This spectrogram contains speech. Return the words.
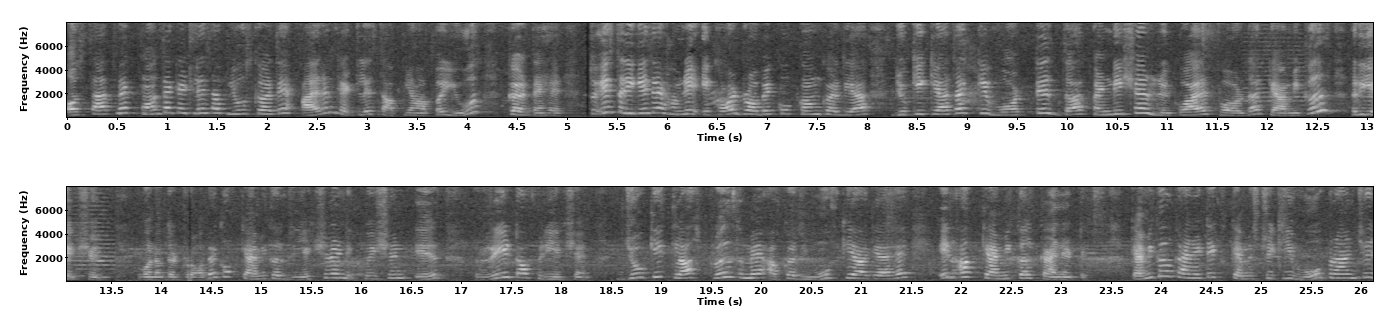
और साथ में कौन सा कैटलिस्ट आप यूज़ करते हैं? आयरन कैटलिस्ट आप यहाँ पर यूज़ करते हैं। तो इस तरीके से हमने एक और ड्रॉबैक को कम कर दिया, जो कि क्या था कि what is the condition required for the chemical reaction one of the drawback of chemical reaction and equation is rate of reaction जो कि क्लास ट्वेल्थ में आपका रिमूव किया गया है in a chemical kinetics chemical kinetics chemistry की वो ब्रांच है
